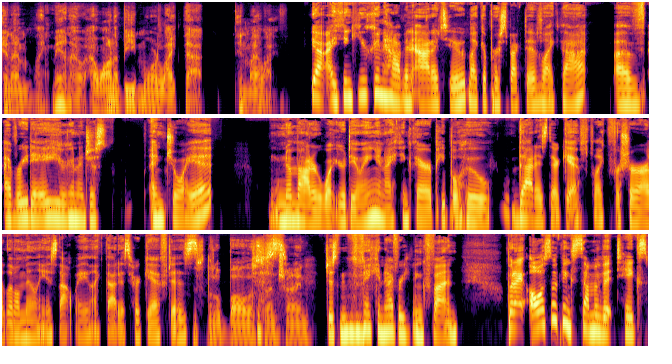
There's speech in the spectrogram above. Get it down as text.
And I'm like, man, I, I want to be more like that in my life. Yeah, I think you can have an attitude, like a perspective like that of every day you're going to just enjoy it no matter what you're doing. And I think there are people who that is their gift. Like for sure, our little Millie is that way. Like that is her gift is This little ball of Just- sunshine. just making everything fun. But I also think some of it takes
